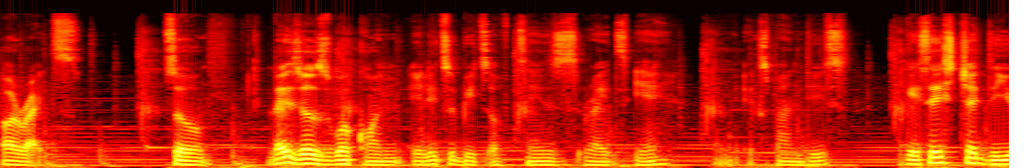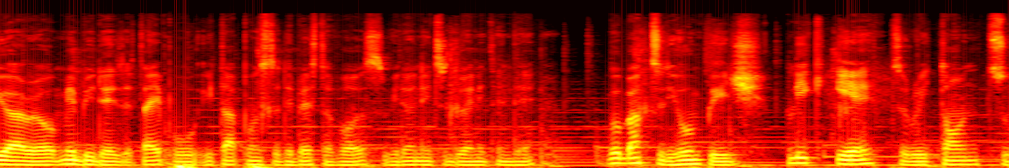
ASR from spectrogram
All right. So let's just work on a little bit of things right here. Let me expand this. Okay says check the url maybe there's a typo. It happens to the best of us. We don't need to do anything there. Go back to the home page click here to return to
